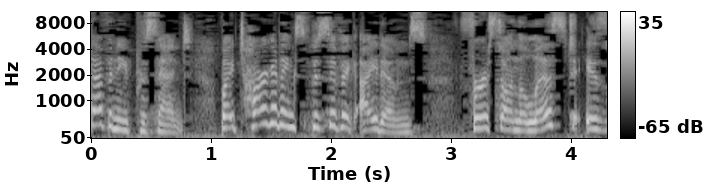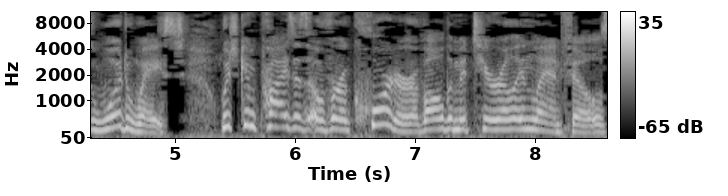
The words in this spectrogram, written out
70% by targeting specific items. First on the list is wood waste, which comprises over a quarter of all the material in landfills.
